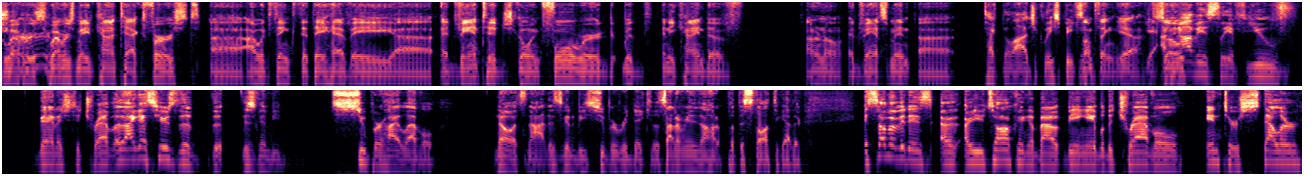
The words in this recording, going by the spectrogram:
Whoever's whoever's made contact first, uh, I would think that they have a uh, advantage going forward with any kind of, I don't know, advancement, uh, Technologically speaking, something. Yeah. Yeah, So I mean, obviously, if you've managed to travel, I guess here's the, the this is going to be super high level. No, it's not. This is going to be super ridiculous. I don't really know how to put this thought together. Some of it is, are, are you talking about being able to travel interstellar,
